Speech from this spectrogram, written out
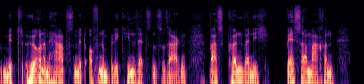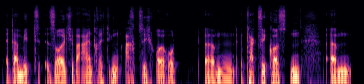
mit hörendem Herzen, mit offenem Blick hinsetzen, zu sagen, was können wir nicht besser machen, äh, damit solche Beeinträchtigungen 80 Euro ähm, Taxikosten ähm,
